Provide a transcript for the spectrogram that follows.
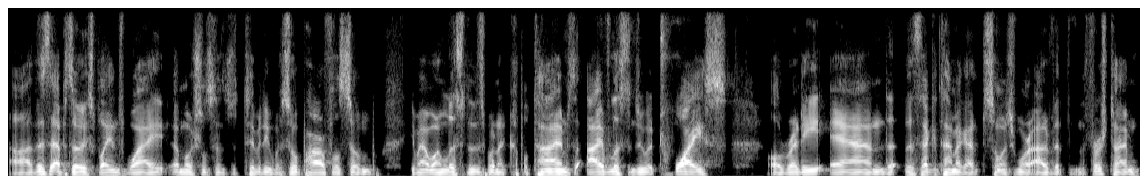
Uh, this episode explains why emotional sensitivity was so powerful. So you might want to listen to this one a couple times. I've listened to it twice already, and the second time I got so much more out of it than the first time.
